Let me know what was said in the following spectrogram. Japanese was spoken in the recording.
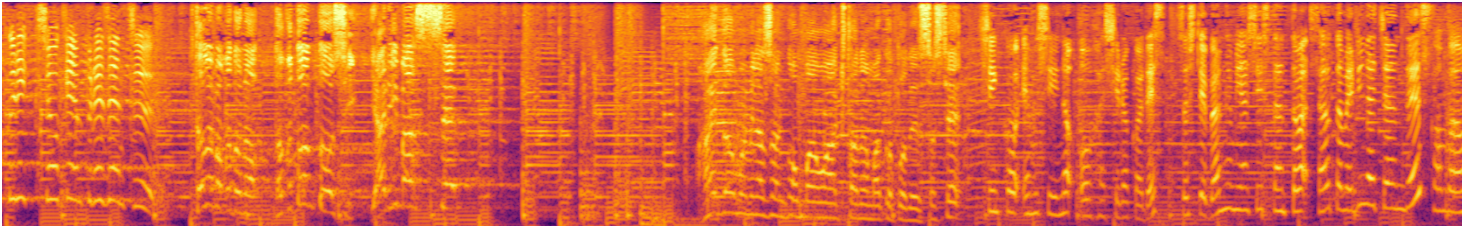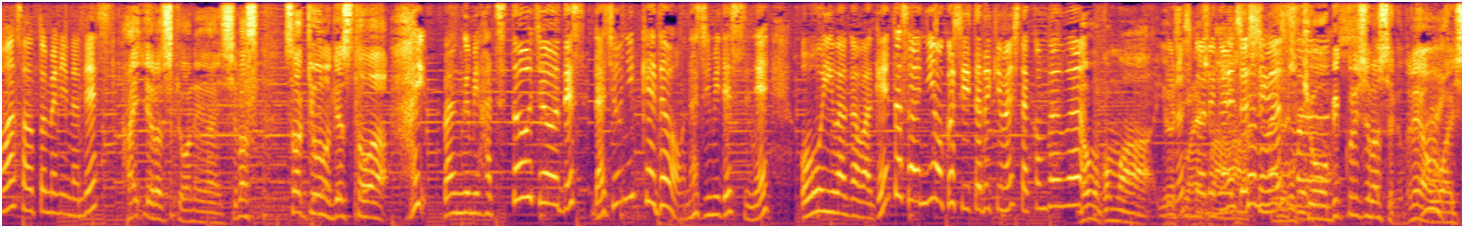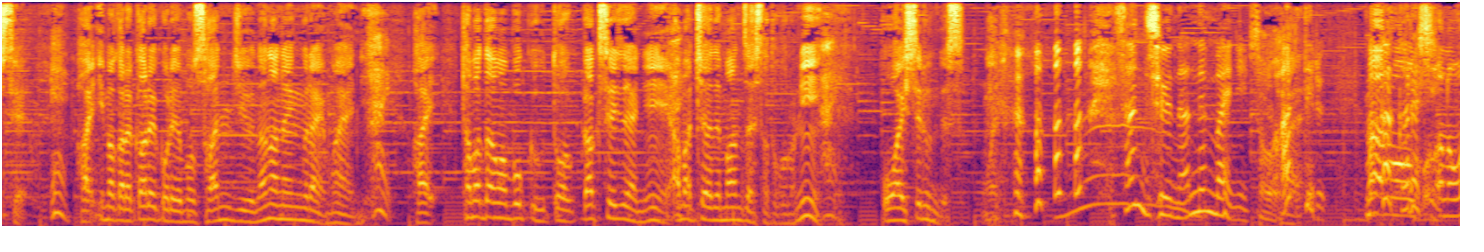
クリック証券プレゼンツ。北野誠のとことん投資やりまっせ。はいどうも皆さんこんばんは。北野誠です。そして進行 MC の大橋ロコです。そして番組アシスタントは早乙女里奈ちゃんです。こんばんは早乙女里奈です。はいよろしくお願いします。さあ今日のゲストは？はい番組初登場です。ラジオ日経ではおなじみですね。大岩川源太さんにお越しいただきました。こんばんは。どうもこんばんは。よろしくお願いいいたします。今日びっくりしましたけどね、はい。お会いして、ええ。はい、今からかれこれもう37年ぐらい前に、はい。たまたま僕と学生時代にアマチュアで漫才したところにはい。お会いしてるんです、三十何年前にそう。会ってる、まあ、あのあの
